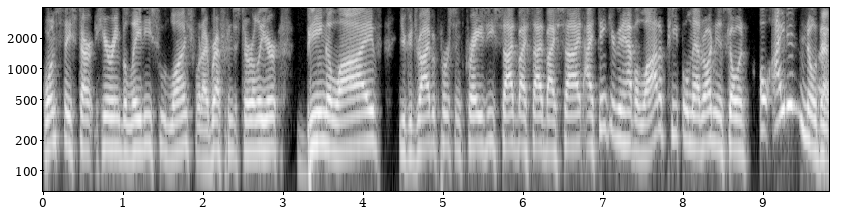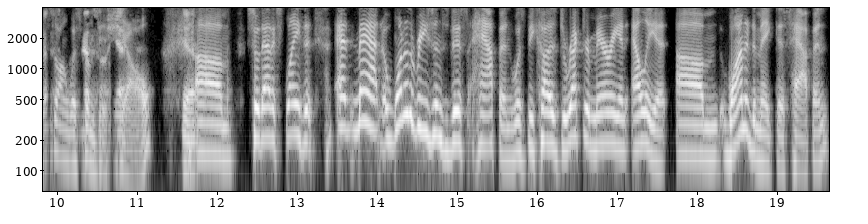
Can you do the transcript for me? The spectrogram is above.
once they start hearing the ladies who lunch, what I referenced earlier, being alive, you could drive a person crazy side by side by side. I think you're going to have a lot of people in that audience going, "Oh, I didn't know that song was from this show." Yeah. Um, so that explains it. And Matt, one of the reasons this happened was because director Marianne Elliott um, wanted to make this happen.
